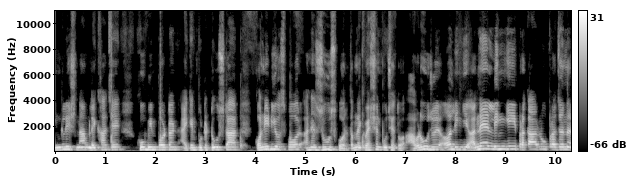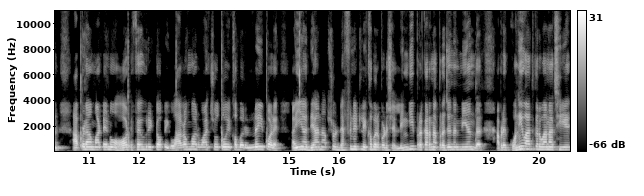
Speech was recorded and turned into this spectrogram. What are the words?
ઇંગ્લિશ નામ લેખા છે, ખૂબ important I can put two star conidiospore અને ઝૂસ્પોર. તમને ક્વેશ્ચન પૂછે તો આવડવું જોઈએ અલિંગી અને લિંગી પ્રકારનું પ્રજનન. આપણા માટેનો હોટ ફેવરિટ ટોપિક વારંવાર વાંચો એ ખબર નહીં પડે. અહીંયા ધ્યાન આપશો ડેફિનેટલી ખબર પડશે. લિંગી પ્રકારના પ્રજનનની અંદર આપણે કોની વાત કરવાના છીએ?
